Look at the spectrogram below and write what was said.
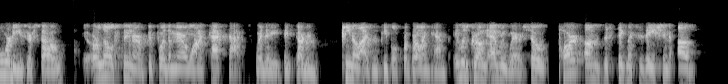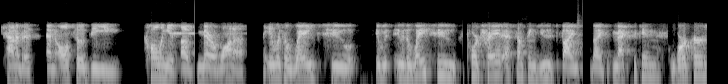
40s or so, or a little sooner before the Marijuana Tax Act, where they, they started penalizing people for growing hemp, it was grown everywhere. So part of the stigmatization of cannabis and also the calling it of marijuana it was a way to it was it was a way to portray it as something used by like Mexican workers,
